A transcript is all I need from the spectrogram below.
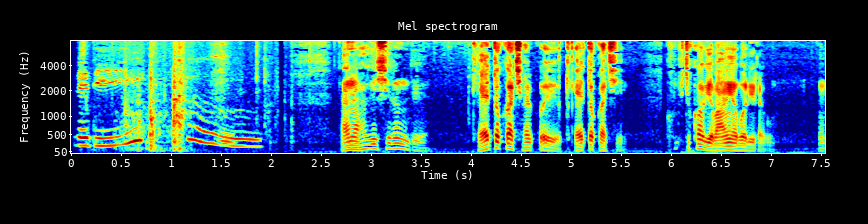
Ready go. 나는 하기 싫은데 개떡같이 할 거예요 개떡같이 컴퓨터 가게 망해버리라고 응.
